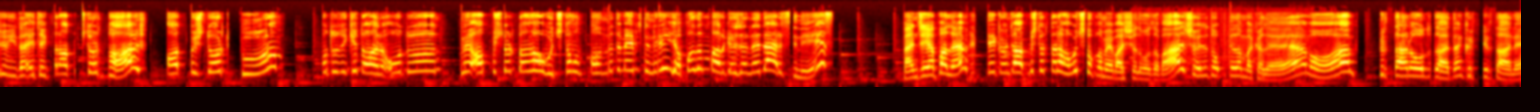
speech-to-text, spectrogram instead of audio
şeyden etekten 64 taş, 64 kum, 32 tane odun ve 64 tane havuç. Tamam anladım hepsini. Yapalım mı ne dersiniz? Bence yapalım. İlk önce 64 tane havuç toplamaya başlayalım o zaman. Şöyle toplayalım bakalım. Hop. 40 tane oldu zaten. 41 tane.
